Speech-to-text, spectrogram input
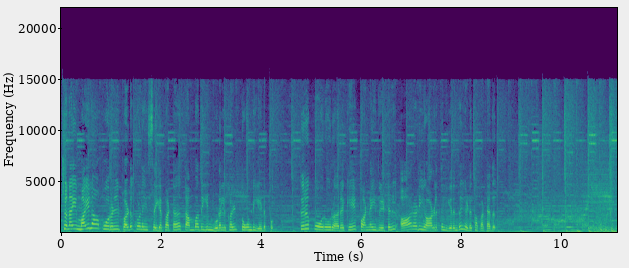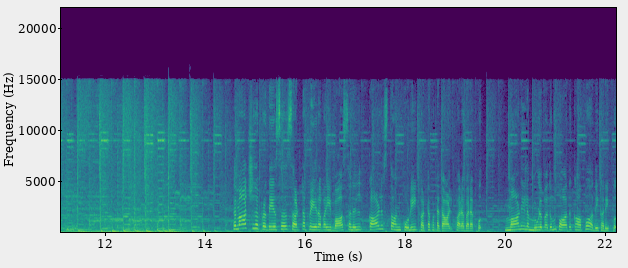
சென்னை மயிலாப்பூரில் படுகொலை செய்யப்பட்ட தம்பதியின் உடல்கள் தோண்டி எடுப்பு. திருப்போரூர் அருகே பண்ணை வீட்டில் ஆறடி ஆழத்தில் இருந்து எடுக்கப்பட்டது. ஹிமாச்சல பிரதேச சட்டப்பேரவை வாசலில் காலிஸ்தான் கொடி கட்டப்பட்டதால் பரபரப்பு. மாநிலம் முழுவதும் பாதுகாப்பு அதிகரிப்பு.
